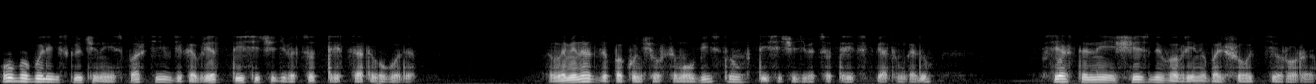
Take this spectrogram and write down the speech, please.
Оба были исключены из партии в декабре 1930 года. Ламинадзе покончил самоубийством в 1935 году. Все остальные исчезли во время Большого террора.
